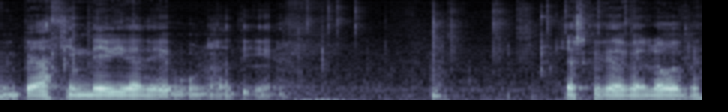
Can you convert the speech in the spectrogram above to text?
Me pega 100 de vida de una, tío. Qué asco queda con el OVP.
